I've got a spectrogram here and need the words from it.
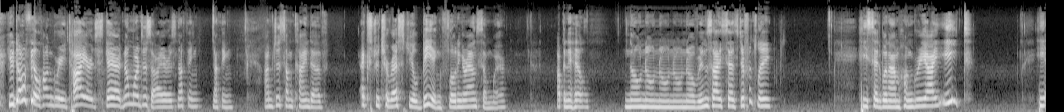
you don't feel hungry, tired, scared, no more desires, nothing, nothing. I'm just some kind of extraterrestrial being floating around somewhere up in a hill. No, no, no, no, no. Rinzai says differently. He said, When I'm hungry, I eat. He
